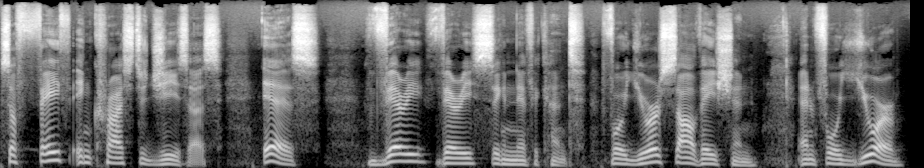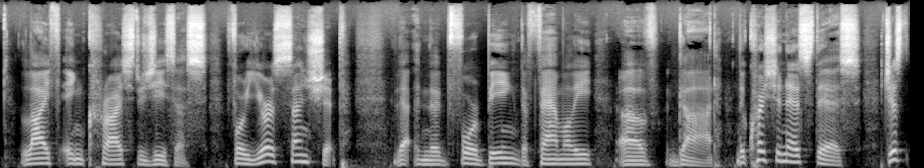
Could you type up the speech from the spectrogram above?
So faith in Christ Jesus is very, very significant for your salvation and for your life in Christ Jesus, for your sonship, that, for being the family of God. The question is this just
